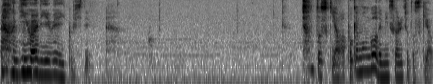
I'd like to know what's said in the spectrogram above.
2割リメイクして。ちょっと好きやわ。ポケモン GO で見つかるちょっと好きやわ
